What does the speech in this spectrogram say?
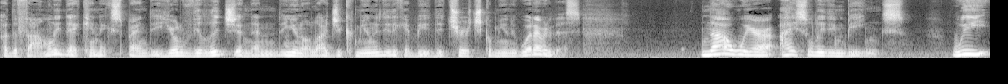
of the family that can expand your village and then, you know, larger community that can be the church community, whatever it is. Now we are isolating beings. We,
